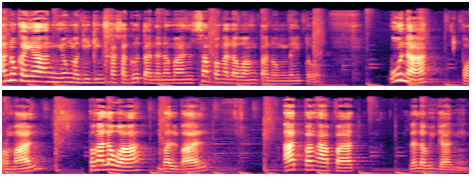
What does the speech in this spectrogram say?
Ano kaya ang iyong magiging kasagutan na naman sa pangalawang tanong na ito? Una, formal. Pangalawa, balbal. At pang-apat, lalawiganin.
